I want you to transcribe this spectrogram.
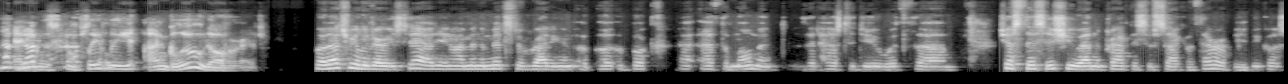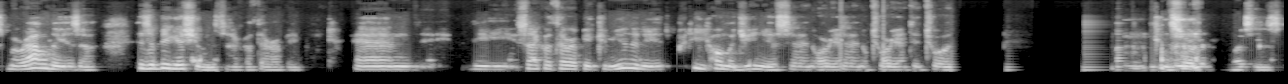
and he was completely unglued over it. Well, that's really very sad. You know, I'm in the midst of writing a, a book at the moment that has to do with um, just this issue and the practice of psychotherapy, because morality is a is a big issue in psychotherapy, and the psychotherapy community is pretty homogeneous and oriented, oriented toward conservative voices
